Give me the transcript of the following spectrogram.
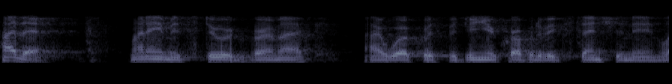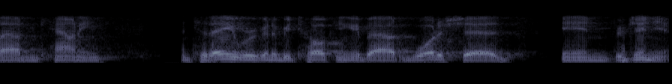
Hi there. My name is Stuart Vermack. I work with Virginia Cooperative Extension in Loudoun County, and today we're going to be talking about watersheds in Virginia.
